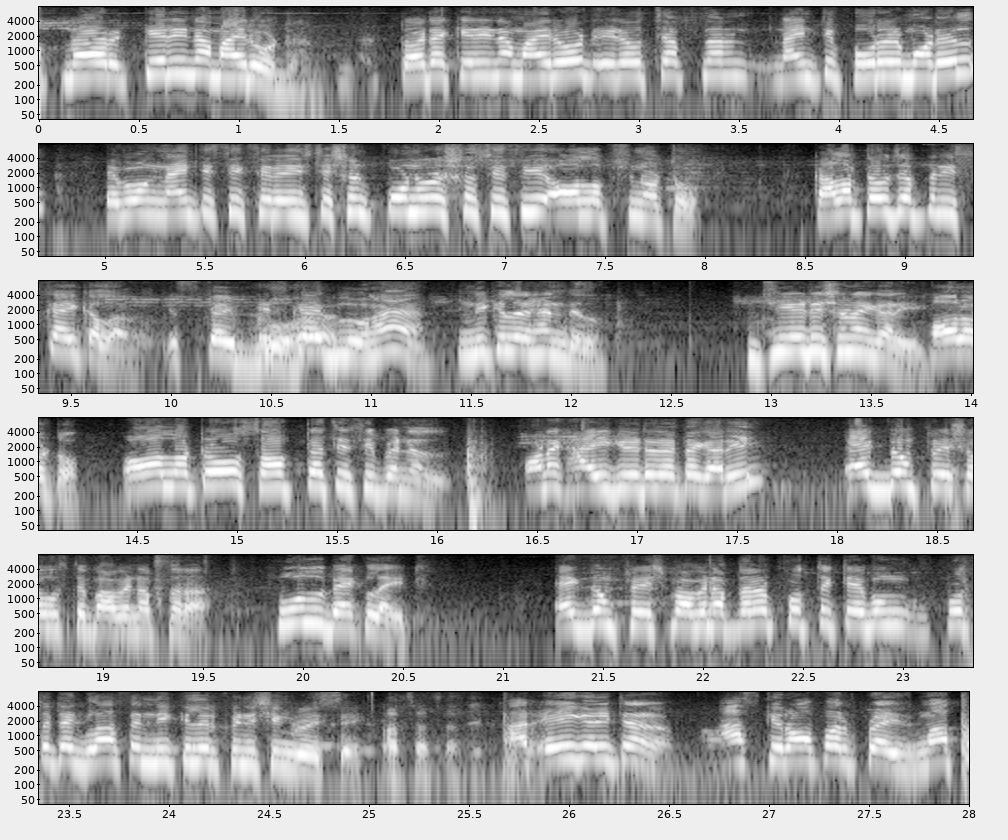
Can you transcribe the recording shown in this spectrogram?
আপনার Carina my road Toyota Carina my road এটা হচ্ছে আপনার নাইনটি ফোরের মডেল এবং নাইনটি সিক্সের রেজিস্ট্রেশন পনেরোশো সিসি অল অপশন অটো কালারটা হচ্ছে আপনার sky colour sky blue sky blue হ্যাঁ? নিকেলের হ্যান্ডেল জি এডিশনের গাড়ি। All auto all auto soft touch AC panel অনেক হাই গ্রেডের একটা গাড়ি। একদম ফ্রেশ অবস্থায় পাবেন আপনারা। ফুল ব্যাকলাইট একদম ফ্রেশ পাবেন আপনারা প্রত্যেকটা এবং প্রত্যেকটা গ্লাসের নিকেলের ফিনিশিং রয়েছে। আচ্ছা আচ্ছা। আর এই গাড়িটার আজকের অফার প্রাইস মাত্র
